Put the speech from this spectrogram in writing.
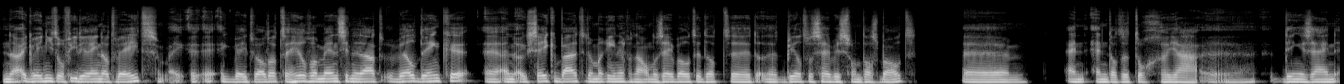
Nou, ik weet niet of iedereen dat weet. Maar ik, weet wel dat heel veel mensen inderdaad wel denken, uh, en ook zeker buiten de marine van de onderzeeboten, dat, dat het beeld wat ze hebben is van dasboot. Ehm, en, en dat het toch ja, uh, dingen zijn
